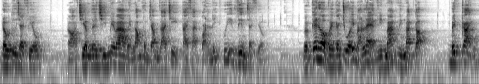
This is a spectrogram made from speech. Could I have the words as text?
đầu tư trái phiếu. Đó chiếm tới 93,5% giá trị tài sản quản lý quỹ riêng trái phiếu. Rồi kết hợp với cái chuỗi bán lẻ Vinmart Vinmart cộng bên cạnh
